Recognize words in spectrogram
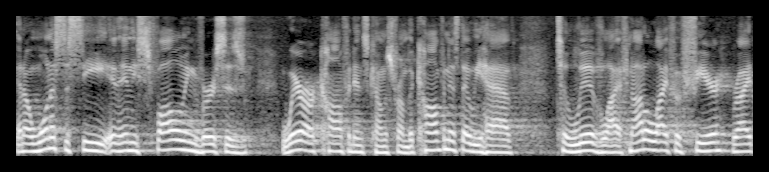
And I want us to see in, in, these following verses where our confidence comes from the confidence that we have to live life, not a life of fear, right?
